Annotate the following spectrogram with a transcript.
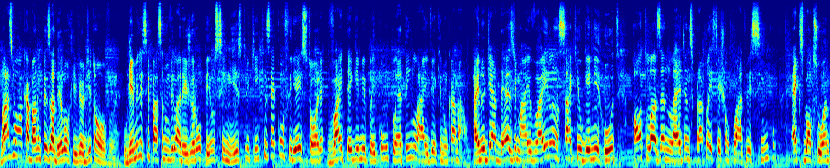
mas vão acabar num pesadelo horrível de novo, né? O game ele se passa num vilarejo europeu sinistro e quem quiser conferir a história vai ter gameplay completa em live aqui no canal. Aí no dia 10 de maio vai lançar aqui o game Hood Outlaws and Legends para PlayStation 4 e 5, Xbox One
